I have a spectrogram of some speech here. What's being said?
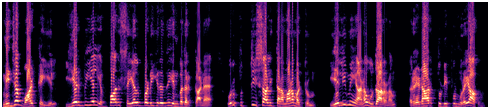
நிஜ வாழ்க்கையில் இயற்பியல் எவ்வாறு செயல்படுகிறது என்பதற்கான ஒரு புத்திசாலித்தனமான மற்றும் எளிமையான உதாரணம் ரேடார் துடிப்பு முறை ஆகும்.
